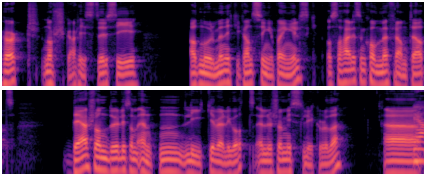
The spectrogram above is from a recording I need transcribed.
hørt norske artister si at nordmenn ikke kan synge på engelsk. Og så har jeg liksom kommet fram til at det er sånn du liksom enten liker veldig godt, eller så misliker du det. Uh, Ja.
